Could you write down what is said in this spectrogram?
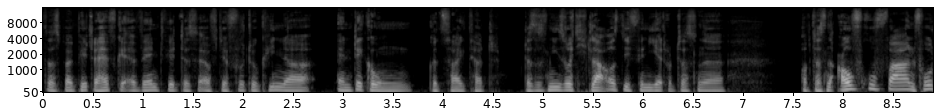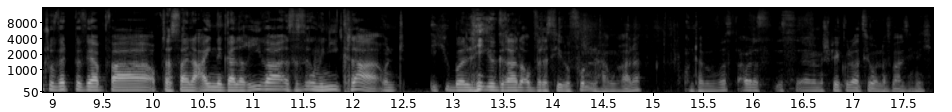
dass bei Peter Hefke erwähnt wird, dass er auf der Fotokina Entdeckungen gezeigt hat. Das ist nie so richtig klar ausdefiniert, ob das eine, ob das ein Aufruf war, ein Fotowettbewerb war, ob das seine eigene Galerie war. Es ist irgendwie nie klar. Und ich überlege gerade, ob wir das hier gefunden haben gerade. Unterbewusst. Aber das ist äh, Spekulation, das weiß ich nicht.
